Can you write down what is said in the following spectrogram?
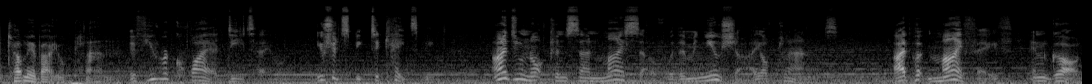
tell me about your plan. If you require detail, you should speak to Catesby. I do not concern myself with the minutiae of plans. I put my faith in God.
